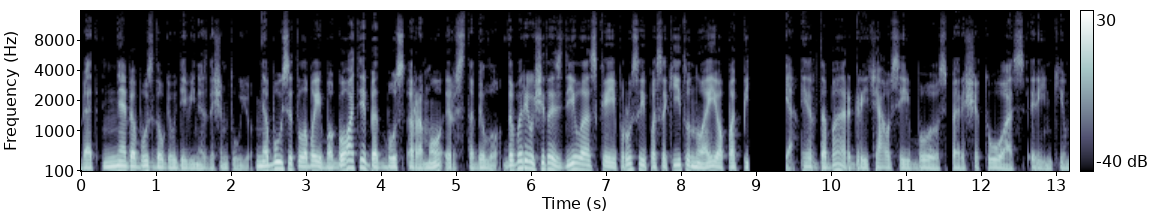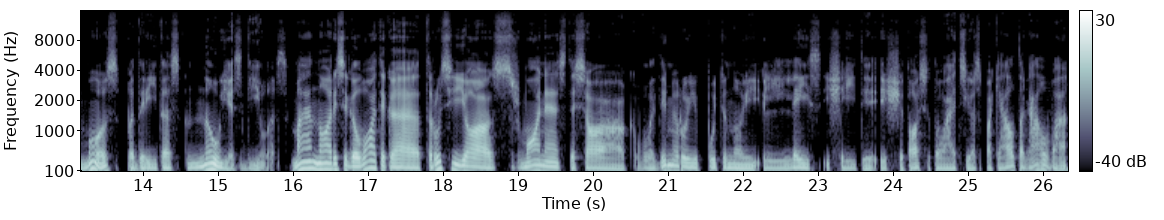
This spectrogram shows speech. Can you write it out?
bet nebebus daugiau 90-ųjų. Nebūsit labai bagoti, bet bus ramu ir stabilu. Dabar jau šitas dylas, kaip rusai pasakytų, nuėjo papy. Ir dabar greičiausiai bus per šituos rinkimus padarytas naujas dylas. Man norisi galvoti, kad Rusijos žmonės tiesiog Vladimirui Putinui leis išeiti iš šitos situacijos pakeltą galvą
